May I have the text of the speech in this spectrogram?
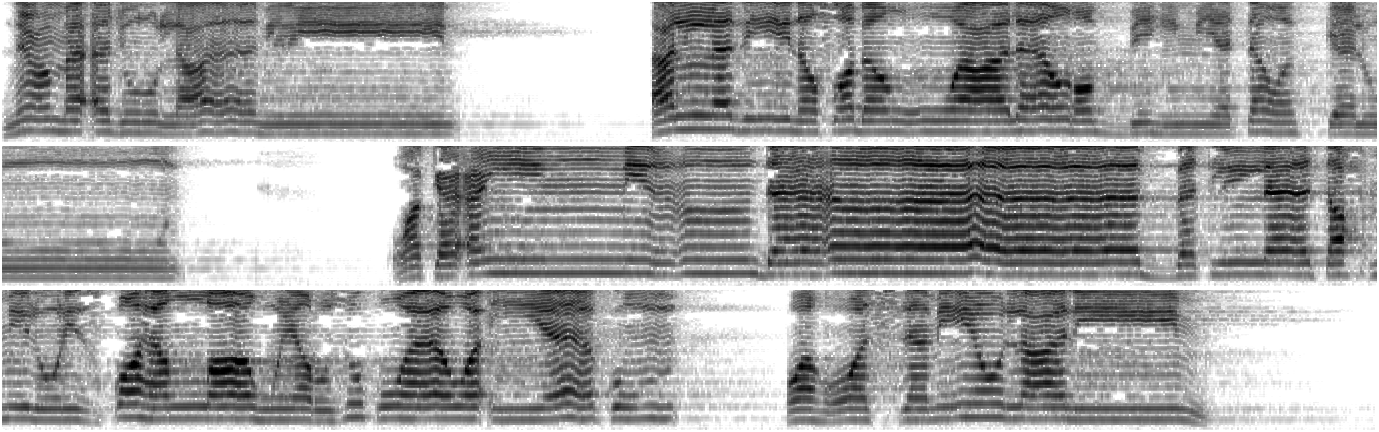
نعم أجر العاملين. الذين صبروا وعلى ربهم يتوكلون. وكأين من دابة لا تحمل رزقها الله يرزقها وإياكم وهو السميع العليم.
